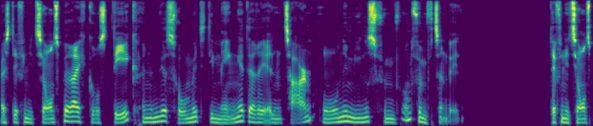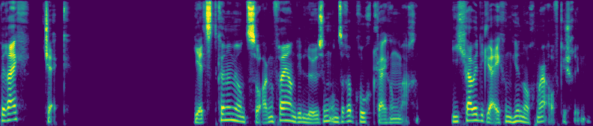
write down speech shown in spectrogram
Als Definitionsbereich groß D können wir somit die Menge der reellen Zahlen ohne minus 5 und 15 wählen. Definitionsbereich Check. Jetzt können wir uns sorgenfrei an die Lösung unserer Bruchgleichung machen. Ich habe die Gleichung hier nochmal aufgeschrieben.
